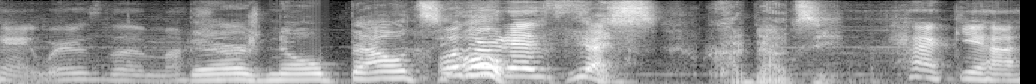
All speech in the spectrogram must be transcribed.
Okay, where's the mushroom? There's no bouncy. Oh, there oh, it is. Yes, we got bouncy. Heck yes.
